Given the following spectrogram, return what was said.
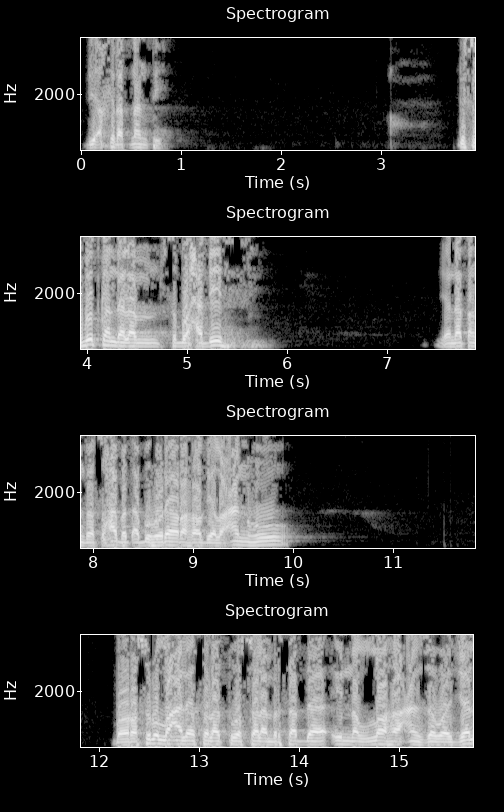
di akhirat nanti. Disebutkan dalam sebuah hadis yang datang dari sahabat Abu Hurairah radhiyallahu anhu bahwa Rasulullah alaihi salatu wasallam bersabda inna Allah azza wa jal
